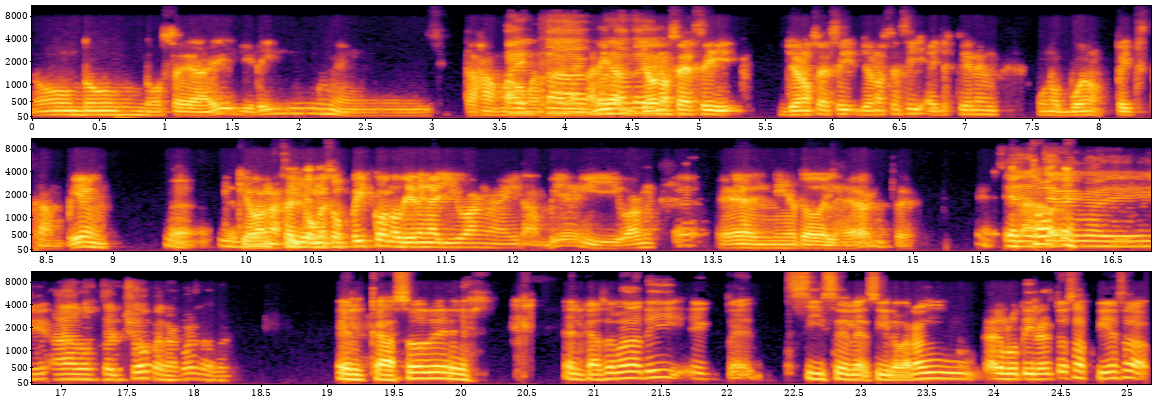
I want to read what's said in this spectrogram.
no, no, no sé ahí, Girín, eh, estás más o menos la. Yo no sé si, yo no sé si, yo no sé si ellos tienen unos buenos picks también. eh, ¿Qué van a hacer con esos picks cuando tienen allí Iván ahí también? Y Iván eh, es el nieto del gerente. ellos esto, tienen ahí a Doctor Chopper, acuérdate. El caso de, el caso de Manatí, eh, pues, si se le, si logran aglutinar todas esas piezas,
